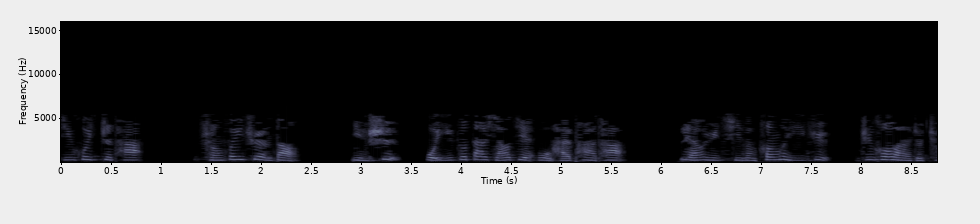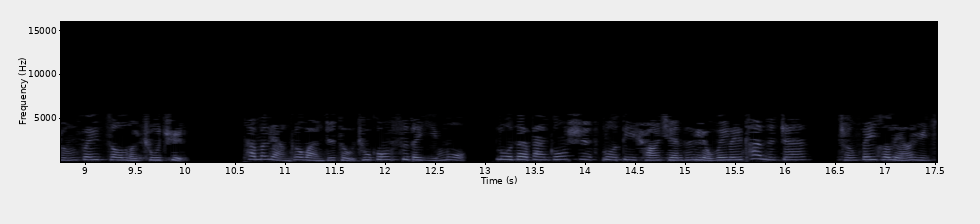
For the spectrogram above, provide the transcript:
机会治他。”程飞劝道：“也是，我一个大小姐，我还怕他。”梁雨琪冷哼了一句，之后挽着程飞走了出去。他们两个挽着走出公司的一幕，落在办公室落地窗前的柳微微看得真。程飞和梁雨琪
